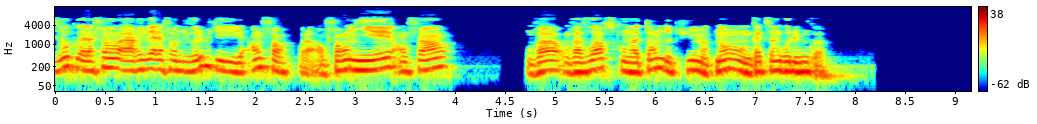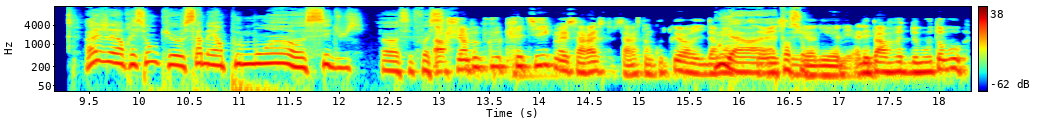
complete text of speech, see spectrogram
disons qu'à la fin, arrivé à la fin du volume, je dis enfin, voilà, enfin on y est, enfin on va on va voir ce qu'on attend depuis maintenant 4-5 volumes quoi. Ah, j'ai l'impression que ça m'est un peu moins euh, séduit. Euh, cette fois-ci. Alors je suis un peu plus critique, mais ça reste, ça reste un coup de cœur évidemment. Oui, euh, attention. elle, est, elle, est, parfaite de bout en bout.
